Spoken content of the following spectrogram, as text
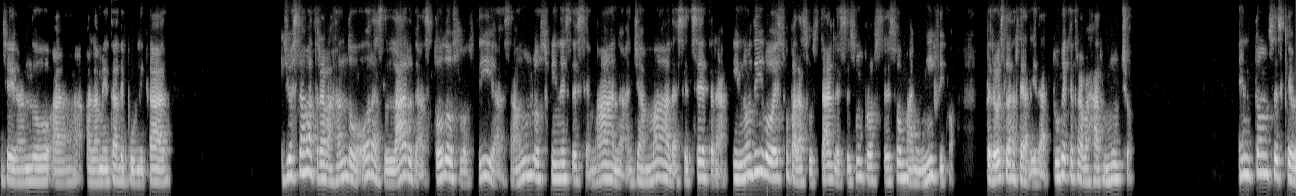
llegando a, a la meta de publicar, yo estaba trabajando horas largas todos los días, aún los fines de semana, llamadas, etcétera. Y no digo eso para asustarles, es un proceso magnífico, pero es la realidad. Tuve que trabajar mucho. Entonces, ¿qué,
